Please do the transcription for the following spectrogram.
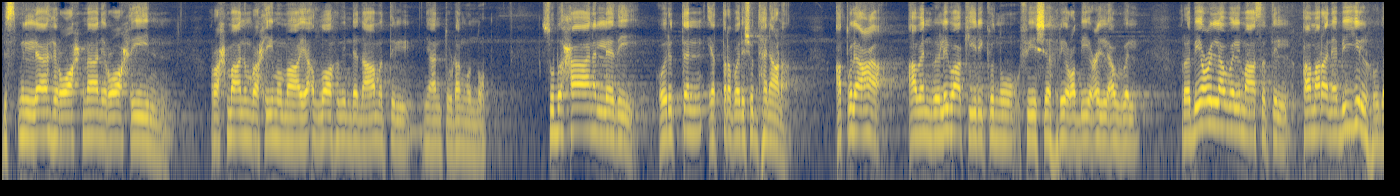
بسم الله الرحمن الرحيم റഹ്മാനും റഹീമുമായ അള്ളാഹുവിൻ്റെ നാമത്തിൽ ഞാൻ തുടങ്ങുന്നു സുബ്ഹാനല്ലതി ഒരുത്തൻ എത്ര പരിശുദ്ധനാണ് അതുല അവൻ വെളിവാക്കിയിരിക്കുന്നു ഫി ഷഹ്രി റബി അൽ അവൽ റബി ഉൽ അവൽ മാസത്തിൽ കമറ നബിയിൽ ഹുദ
